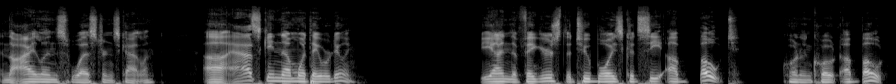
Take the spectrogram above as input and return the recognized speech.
and the islands, Western Scotland, uh, asking them what they were doing. Behind the figures, the two boys could see a boat, quote unquote, a boat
